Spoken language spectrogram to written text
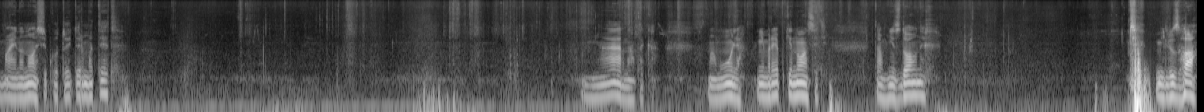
Має на носику той дерматит. Гарна така. Мамуля. Їм рибки носить. Там гніздо в них. Мілюзга.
